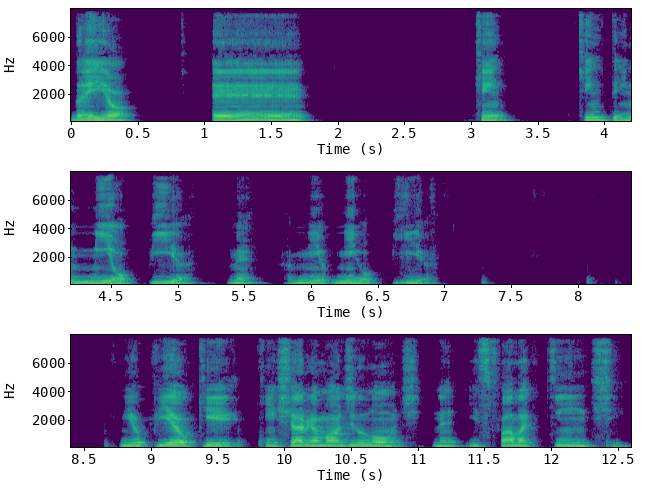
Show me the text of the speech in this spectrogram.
Daí, ó, é, quem, quem tem miopia, né? A miopia, Miopia é o quê? Que enxerga mal de longe, né? Isso fala kinshi.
